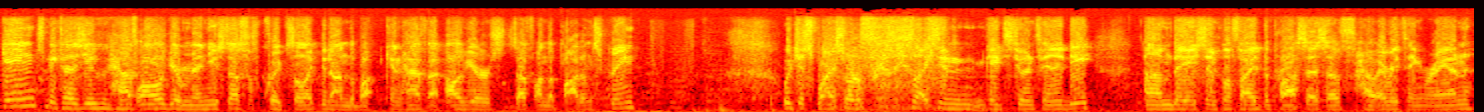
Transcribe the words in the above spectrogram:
games because you have all of your menu stuff quick selected on the bot. Can have uh, all of your stuff on the bottom screen, which is why I sort of really liked in Gates to Infinity. Um, they simplified the process of how everything ran.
